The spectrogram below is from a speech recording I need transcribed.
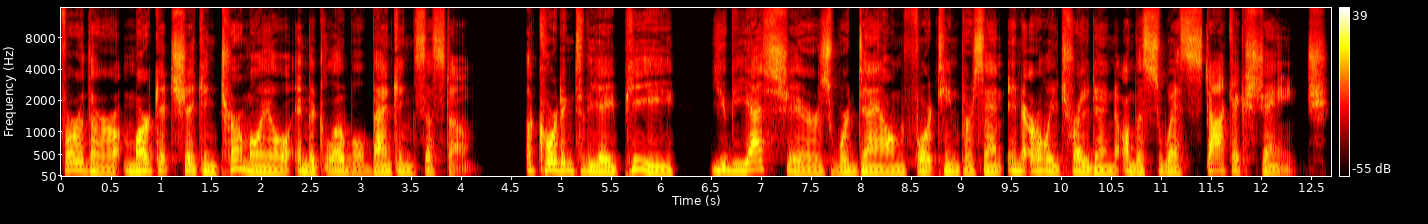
further market shaking turmoil in the global banking system. According to the AP, UBS shares were down 14% in early trading on the Swiss stock exchange.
